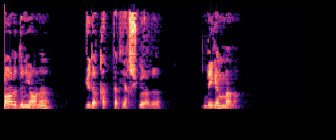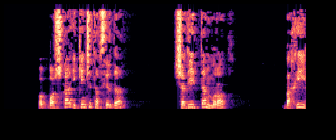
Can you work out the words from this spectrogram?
moli dunyoni juda qattiq yaxshi ko'radi degan ma'no. Va boshqa ikkinchi tafsirda shadiddan murod baxil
